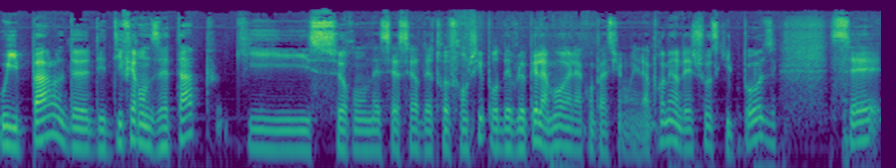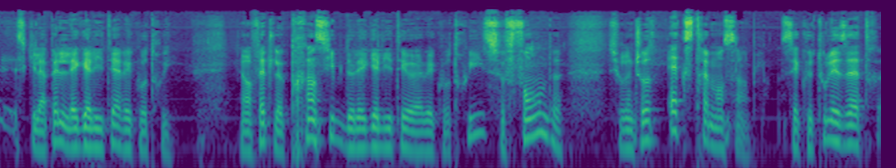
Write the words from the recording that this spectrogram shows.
où il parle de, des différentes étapes qui seront nécessaires d'être franchies pour développer l'amour et la compassion. Et la première des choses qu'il pose, c'est ce qu'il appelle l'égalité avec autrui. Et en fait, le principe de l'égalité avec autrui se fonde sur une chose extrêmement simple. C'est que tous les êtres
